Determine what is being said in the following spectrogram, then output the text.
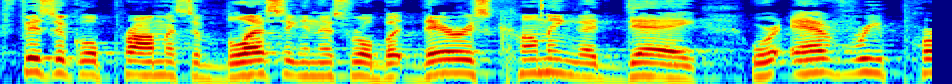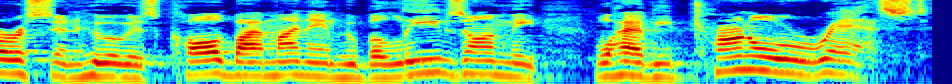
physical promise of blessing in this world, but there is coming a day where every person who is called by my name, who believes on me, will have eternal rest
